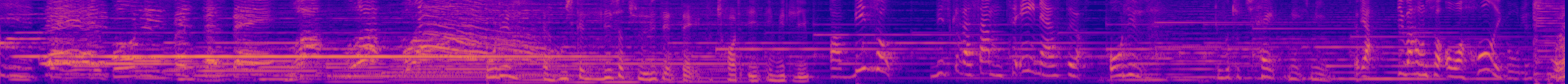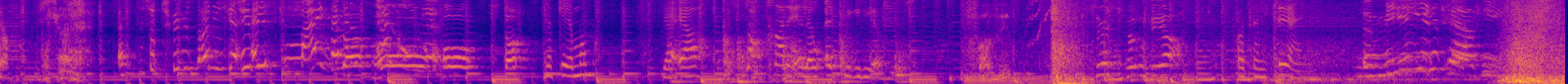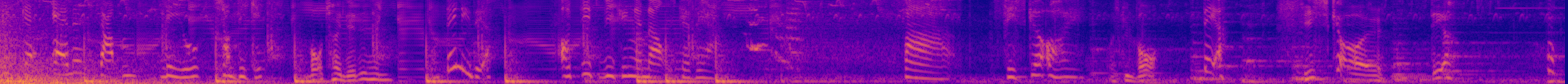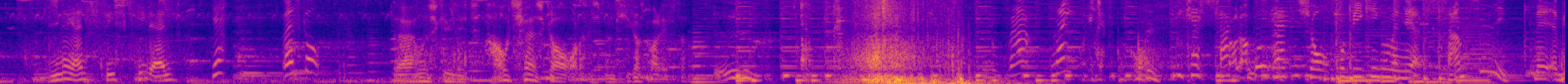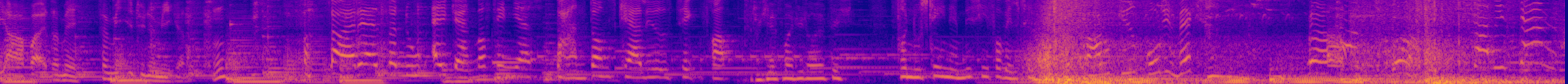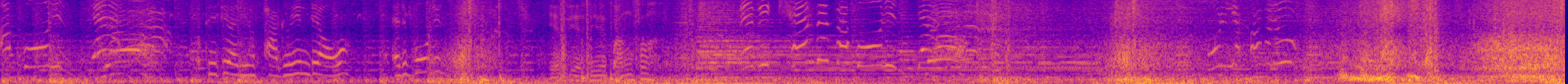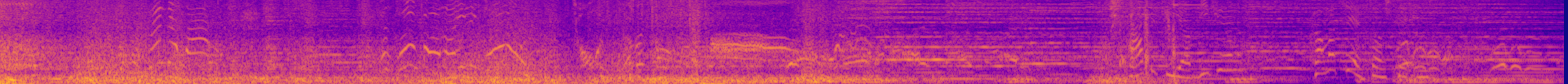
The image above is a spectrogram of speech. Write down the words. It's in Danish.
I dag er det Bodils fødselsdag. Hurra, hurra, hurra! Bodil, jeg husker lige så tydeligt den dag, du trådte ind i mit liv. Og vi to, vi skal være sammen til en af os dør. Bodil, du var totalt mest min. Ja, det var hun så overhovedet ikke, Ole. Altså, det er så typisk dig, du skal... Typisk mig, hvad vil du sige, Ole? Stop! Jeg gemmer mig. Jeg er så træt af at lave alting i det her hus. For hvem? Søs, hør her! For den derinde. Familieterapi. Vi skal alle sammen leve som vikinger. Hvor er toilettet henne? Det er lige der. Og dit vikingenavn skal være... Far Fiskeøje. Undskyld, hvor? Der. Fiskeøje. Der. Ligner jeg en fisk, helt ærligt? Ja, værsgo. Der er måske lidt havtasker over dig, hvis man kigger godt efter. Nej, vi kan sagtens have det sjovt på vikingemanér samtidig med, at vi arbejder med familiedynamikkerne. Mm? Så er det altså nu, at I gerne må finde jeres barndomskærlighedsting frem. Kan du hjælpe mig et lille øjeblik? For nu skal I nemlig sige farvel til mig. Så har du givet Bodil væk. Så er vi sammen og Bodil. Ja! Det der, de har pakket ind derovre. Er det Bodil? Ja, Per, det er jeg bange for. Vil vi fire vikingerne kommer til efterårsferien.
